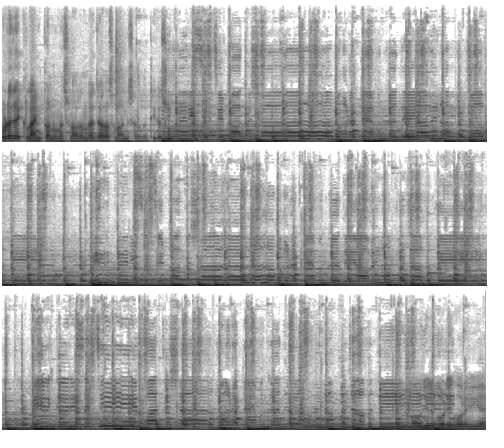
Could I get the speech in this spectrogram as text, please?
ਥੋੜਾ ਜਿਹਾ ਇੱਕ ਲਾਈਨ ਤੁਹਾਨੂੰ ਮੈਂ ਸੁਣਾ ਦਿੰਦਾ ਜ਼ਿਆਦਾ ਸੁਣਾ ਨਹੀਂ ਸਕਦਾ ਠੀਕ ਹੈ ਸੁਣੋ। ਹੋ ਰਹੀ ਹੈ।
